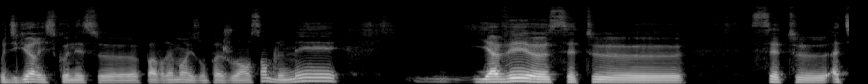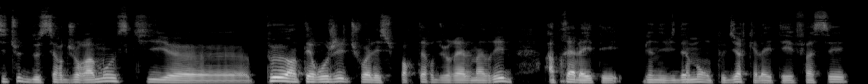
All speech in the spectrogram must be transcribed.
Rudiger, ils se connaissent euh, pas vraiment, ils ont pas joué ensemble, mais il y avait euh, cette euh, cette attitude de Sergio Ramos qui peut interroger, tu vois, les supporters du Real Madrid. Après, elle a été, bien évidemment, on peut dire qu'elle a été effacée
